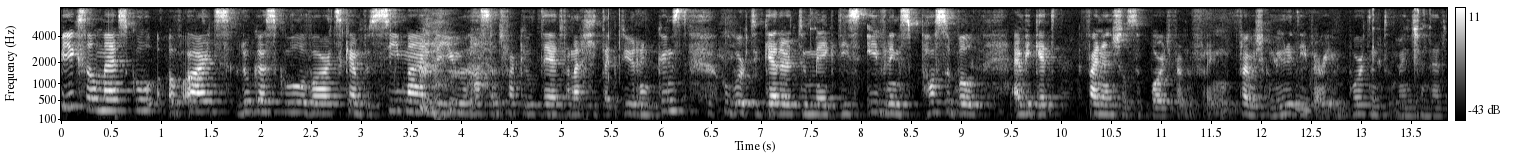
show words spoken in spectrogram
PXL Med School of Arts, Lucas School of Arts, Campus SIMA, and the U Hasselt Faculteit van Architectuur en Kunst, who work together to make these evenings possible, and we get financial support from the Flemish community, very important to mention that.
